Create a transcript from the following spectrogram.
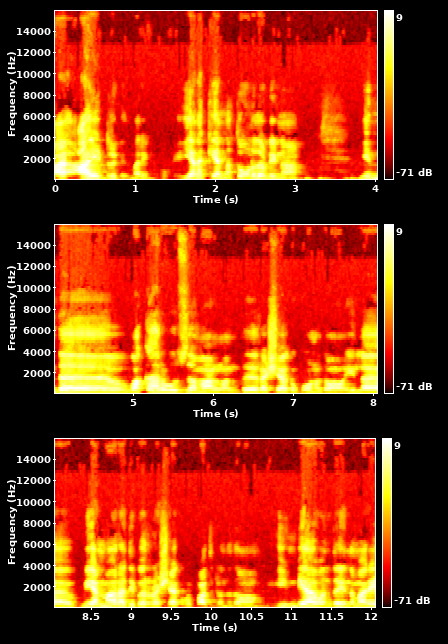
ஆ- ஆயிட்டு இருக்கு இது மாதிரி. எனக்கு என்ன தோணுது அப்படின்னா இந்த வக்கார் உஸ்ஸமான் வந்து ரஷ்யாவுக்கு போனதும் இல்லை மியான்மர் அதிபர் ரஷ்யாவுக்கு போய் பார்த்துட்டு வந்ததும் இந்தியா வந்து இந்த மாதிரி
